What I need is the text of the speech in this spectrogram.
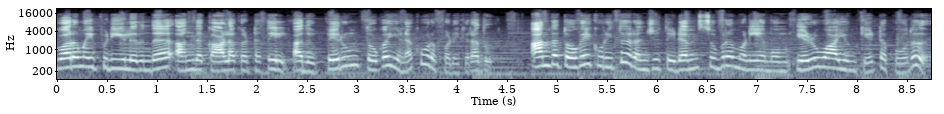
வறுமை பிடியிலிருந்த அந்த காலகட்டத்தில் அது பெரும் தொகை என கூறப்படுகிறது. அந்த தொகை குறித்து ரஞ்சித்திடம் சுப்பிரமணியமும் எழுவாயும் கேட்டபோது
